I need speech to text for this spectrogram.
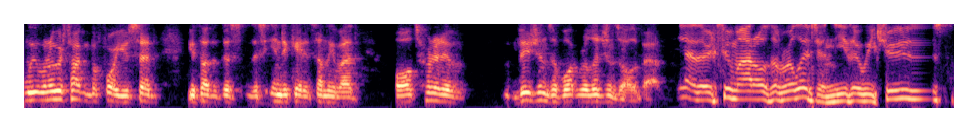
we, when we were talking before, you said you thought that this this indicated something about alternative visions of what religion's all about. Yeah, there are two models of religion. Either we choose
